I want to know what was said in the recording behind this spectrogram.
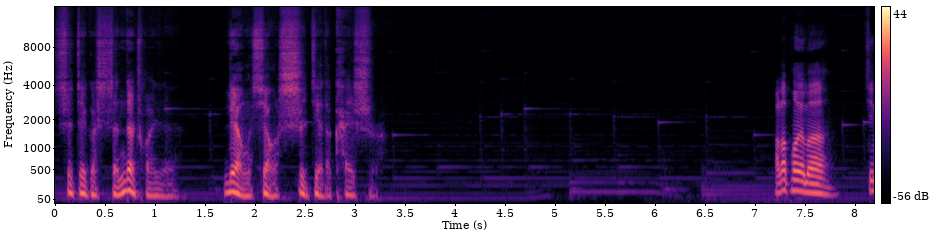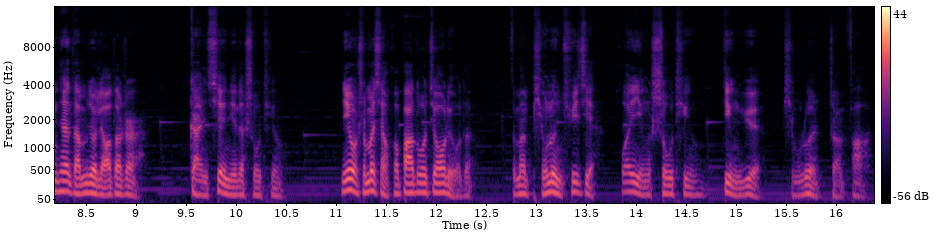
是这个神的传人亮相世界的开始。好了，朋友们，今天咱们就聊到这儿。感谢您的收听，您有什么想和巴多交流的，咱们评论区见。欢迎收听、订阅、评论、转发。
